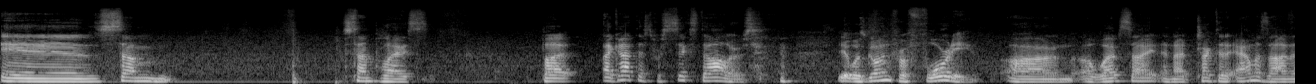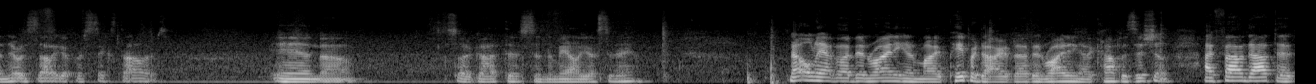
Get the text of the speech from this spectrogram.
in some someplace, but I got this for six dollars. it was going for forty on a website, and I checked it at Amazon, and they were selling it for six dollars. And uh, so I got this in the mail yesterday. Not only have I been writing in my paper diary, but I've been writing in a composition. I found out that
